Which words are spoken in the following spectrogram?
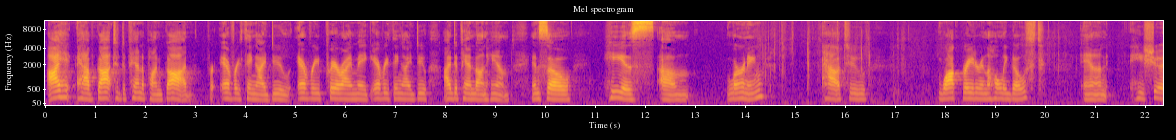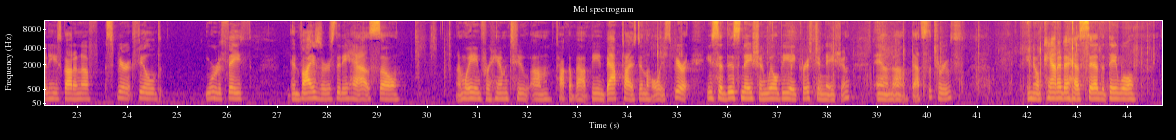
I have got to depend upon God for everything I do, every prayer I make, everything I do, I depend on Him. And so he is um, learning how to walk greater in the Holy Ghost, and he should. He's got enough spirit filled word of faith advisors that he has, so I'm waiting for him to um, talk about being baptized in the Holy Spirit. He said this nation will be a Christian nation, and uh, that's the truth. You know, Canada has said that they will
